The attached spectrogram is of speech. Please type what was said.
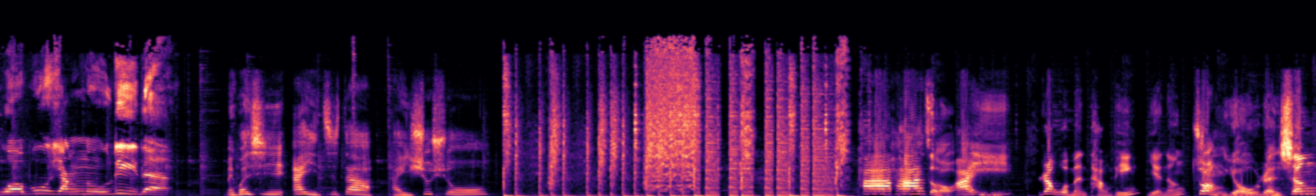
我不想努力的。没关系，阿姨知道，阿姨秀秀。啪啪走，阿姨，让我们躺平也能壮游人生。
